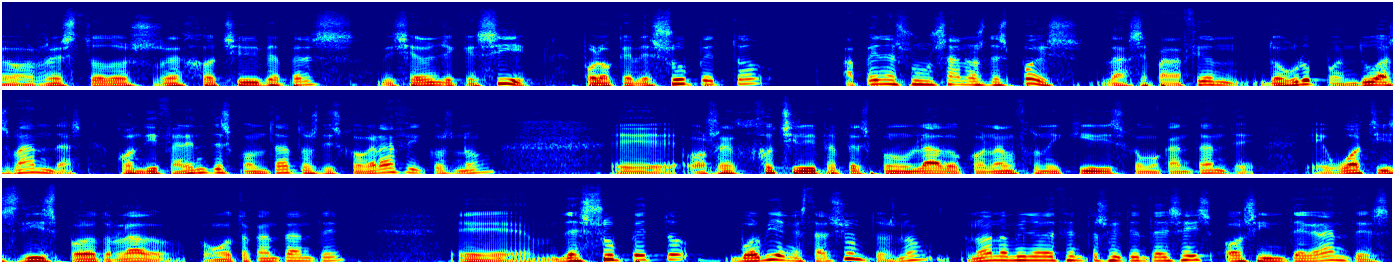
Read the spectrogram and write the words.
o resto dos Red Hot Chili Peppers dixeronlle que sí, polo que de súpeto apenas uns anos despois da separación do grupo en dúas bandas con diferentes contratos discográficos, non? Eh, os Red Hot Chili Peppers por un lado con Anthony Kiddis como cantante e eh, What Is This por outro lado con outro cantante eh, de súpeto volvían a estar xuntos, non? No ano 1986 os integrantes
